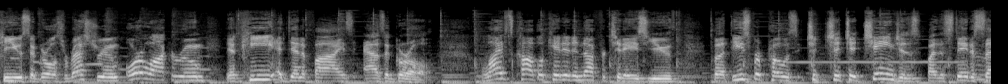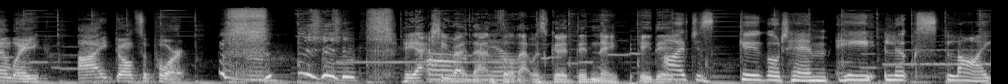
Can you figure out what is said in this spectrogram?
to use a girl's restroom or locker room if he identifies as a girl. Life's complicated enough for today's youth, but these proposed ch- ch- ch- changes by the state assembly I don't support. He actually Oh, wrote that and Neil. thought that was good, didn't he? He did. I've just googled him. He looks like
